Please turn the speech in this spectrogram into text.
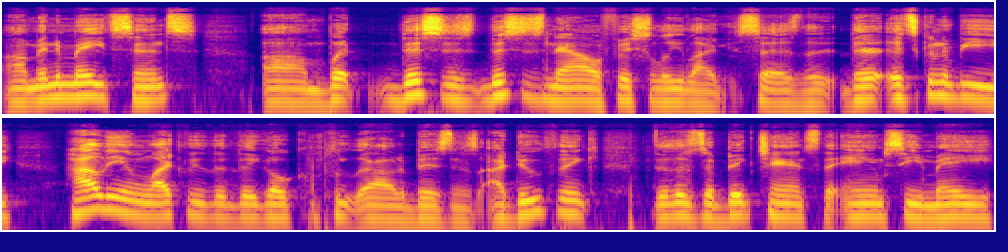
Um, and it made sense. Um, but this is this is now officially like says that there it's going to be highly unlikely that they go completely out of business. I do think that there's a big chance that AMC may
